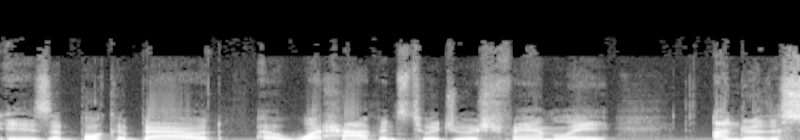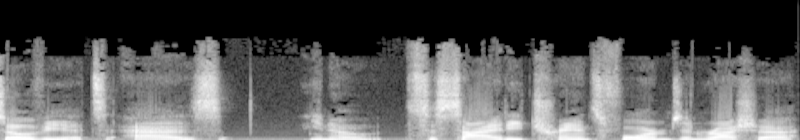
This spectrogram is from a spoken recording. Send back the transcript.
is a book about uh, what happens to a Jewish family under the Soviets as you know society transforms in Russia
